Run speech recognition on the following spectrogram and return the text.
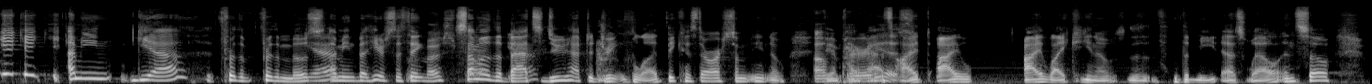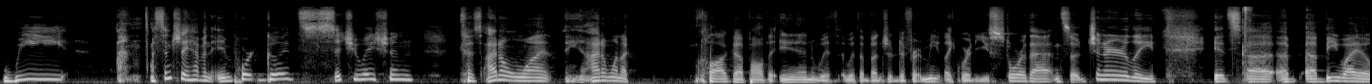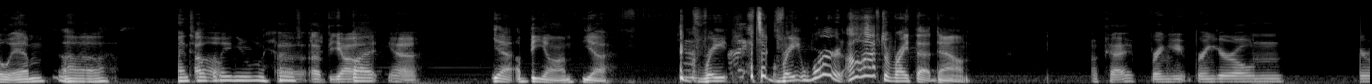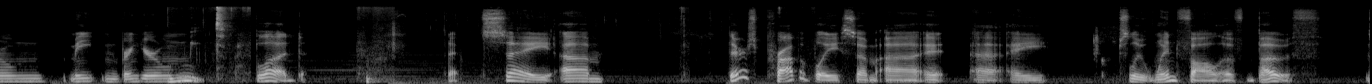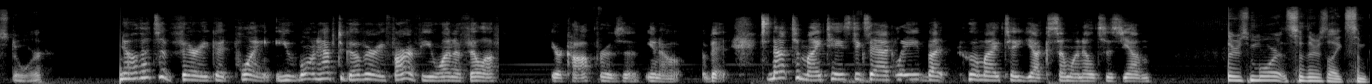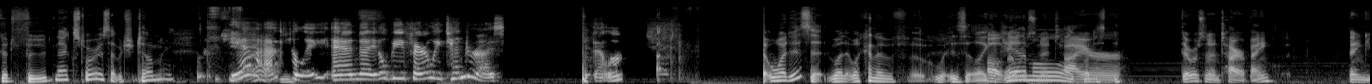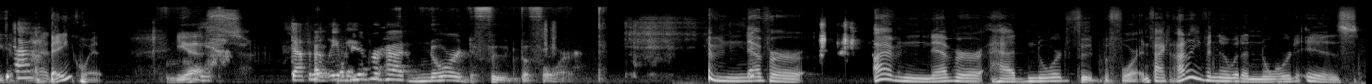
yeah, yeah, yeah. I mean, yeah, for the for the most. Yeah. I mean, but here's the the thing: most some part, of the bats do have to drink blood because there are some, you know, Oh, vampire bats. I I I like you know the the meat as well, and so we um, essentially have an import goods situation because I don't want you know, I don't want to clog up all the inn with with a bunch of different meat like where do you store that and so generally it's uh, a, a bym uh clientele Oh, that i normally have Uh, uh, beyond, But- yeah. yeah, a beyond. Yeah. A great that's a great word. I'll have to write that down. Okay, bring you bring your own your own meat and bring your own Meat. blood. Let's say, um, there's probably some uh, a, uh, a absolute windfall of both store. No, that's a very good point. You won't have to go very far if you want to fill off your coffers, a, you know, a bit. It's not to my taste exactly, but who am I to yuck someone else's yum? There's more so there's like some good food next door. Is that what you're telling me? Yeah, actually, and uh, it'll be fairly tenderized. That long. What is it? What what kind of uh, what- is it like oh, an there animal? was an Like, what is there was an entire banquet thing you could Yeah. the imagine. banquet? Yes. Have, Definitely. have you ever had Nord food before? I've never I have never had Nord food before. In fact, I don't even know what a Nord is.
